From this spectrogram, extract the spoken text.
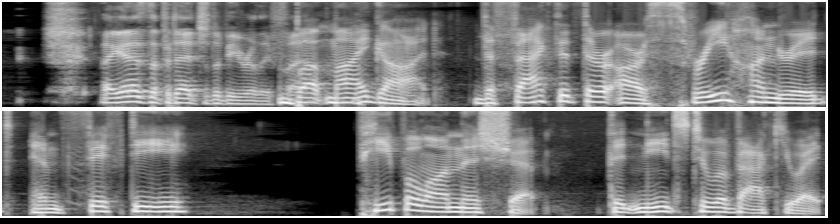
like it has the potential to be really fun. but my God, the fact that there are 350 people on this ship that needs to evacuate.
